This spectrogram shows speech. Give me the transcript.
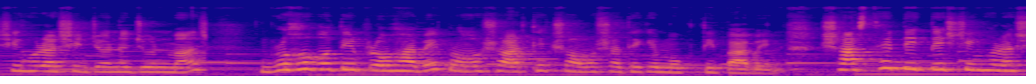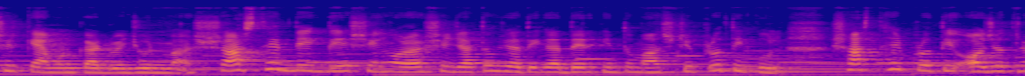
সিংহ রাশির জন্য জুন মাস। গ্রহগতির প্রভাবে ক্রমশ আর্থিক সমস্যা থেকে মুক্তি পাবেন। স্বাস্থ্যের দিক দিয়ে সিংহ রাশির কেমন কাটবে জুন মাস? স্বাস্থ্যের দিক দিয়ে সিংহ রাশির জাতক জাতিকাদের কিন্তু মাসটি প্রতিকূল। স্বাস্থ্যের প্রতি অযত্ন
